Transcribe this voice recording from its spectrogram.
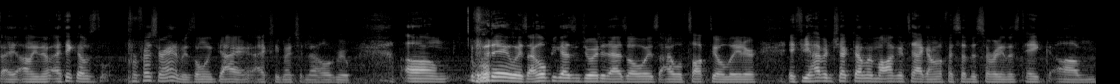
I, I mean, I think I was Professor Anime is the only guy I actually mentioned in that whole group. Um, but anyways, I hope you guys enjoyed it. As always, I will talk to you later. If you haven't checked out my manga tag, I don't know if I said this already in this take. Um,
